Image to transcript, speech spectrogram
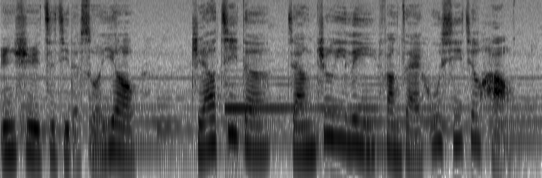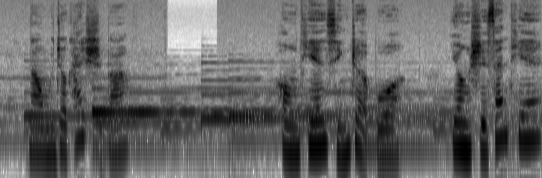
允许自己的所有，只要记得将注意力放在呼吸就好。那我们就开始吧。红天行者波，用十三天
